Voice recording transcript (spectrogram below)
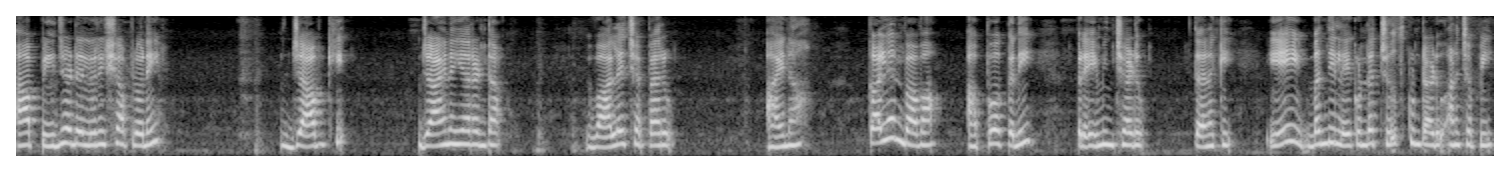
ఆ పిజ్జా డెలివరీ షాప్లోనే జాబ్కి జాయిన్ అయ్యారంట. వాళ్ళే చెప్పారు ఆయన కళ్యాణ్ బావ అప్పు అక్కని ప్రేమించాడు. తనకి ఏ ఇబ్బంది లేకుండా చూసుకుంటాడు అని చెప్పి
